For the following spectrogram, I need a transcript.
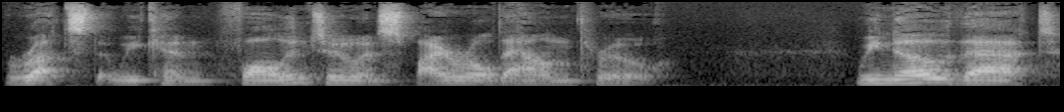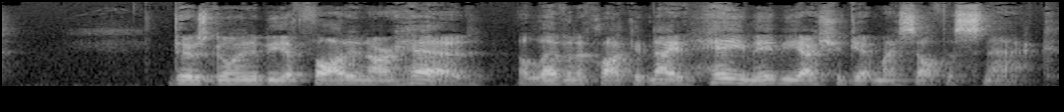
ruts that we can fall into and spiral down through. We know that there's going to be a thought in our head, 11 o'clock at night, hey, maybe I should get myself a snack.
